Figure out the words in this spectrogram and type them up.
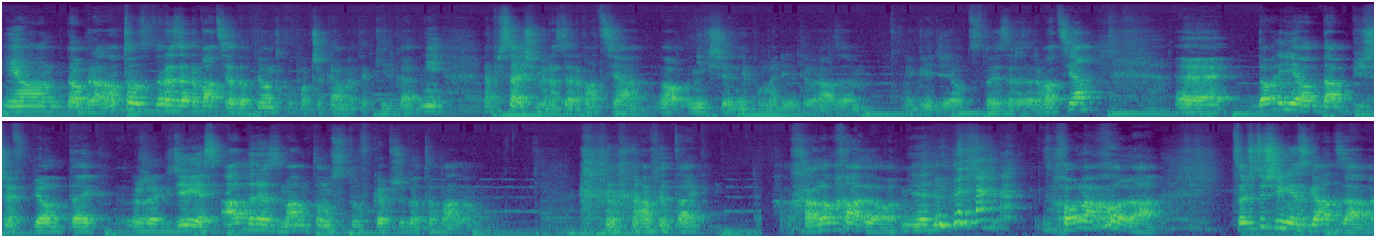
I on, dobra, no to rezerwacja do piątku, poczekamy te kilka dni. Napisaliśmy rezerwacja, no nikt się nie pomylił tym razem, wiedział co to jest rezerwacja. E, no i on nam pisze w piątek, że gdzie jest adres, mam tą stówkę przygotowaną. A my tak, halo, halo, nie? Hola, hola. Coś tu się nie zgadza.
